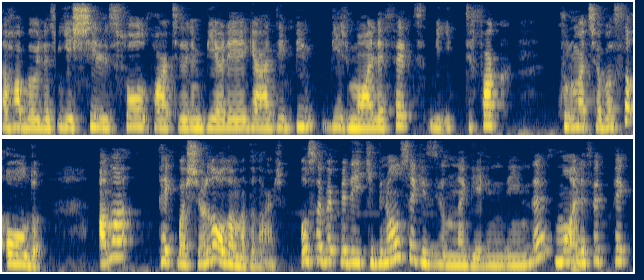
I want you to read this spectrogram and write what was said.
daha böyle yeşil sol partilerin bir araya geldiği bir, bir muhalefet, bir ittifak kurma çabası oldu. Ama pek başarılı olamadılar. O sebeple de 2018 yılına gelindiğinde muhalefet pek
